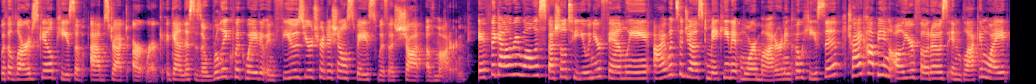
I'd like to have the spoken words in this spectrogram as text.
with a large scale piece of abstract artwork. Again, this is a really quick way to infuse your traditional space with a shot of modern. If the gallery wall is special to you and your family, I would suggest making it more modern and cohesive. Try copying all your photos in black and white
